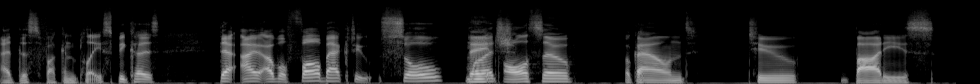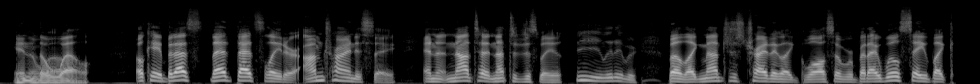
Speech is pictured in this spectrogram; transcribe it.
at this fucking place? Because that I, I will fall back to so They much. also Okay. found two bodies In in, the well. well. Okay, but that's that that's later. I'm trying to say, and uh, not to not to just like eh, whatever, but like not just try to like gloss over. But I will say, like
